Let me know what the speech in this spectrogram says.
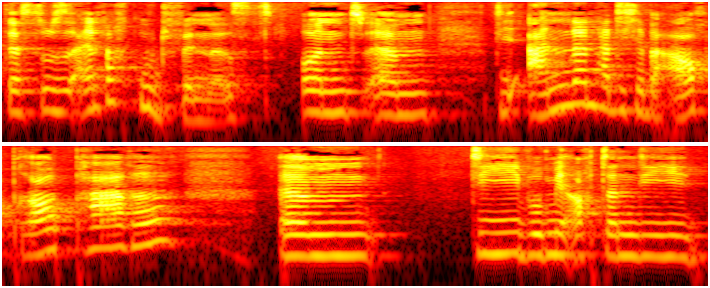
dass du es einfach gut findest. Und ähm, die anderen hatte ich aber auch Brautpaare, ähm, die, wo mir auch dann die,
